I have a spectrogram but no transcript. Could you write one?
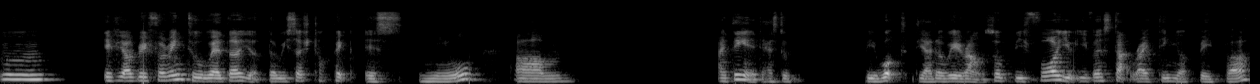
um, if you're referring to whether your, the research topic is new, um, I think it has to be worked the other way around. So before you even start writing your paper,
